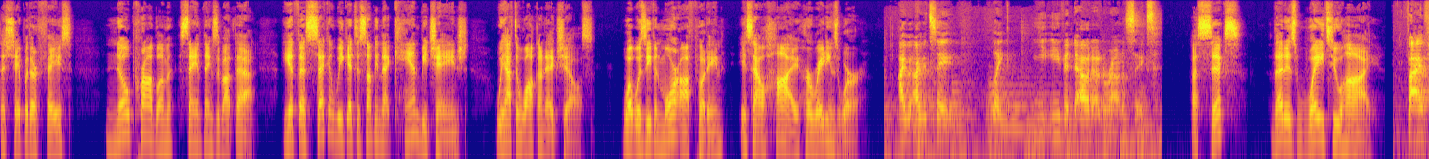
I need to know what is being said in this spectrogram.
the shape of their face. No problem saying things about that. Yet the second we get to something that can be changed, we have to walk on eggshells. What was even more off putting is how high her ratings were. I, I would say, like, evened out at around a six. A six? That is way too high. Five.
